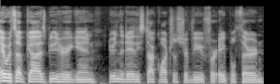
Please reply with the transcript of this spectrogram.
Hey, what's up, guys? Bueller here again, doing the daily stock watch list review for April 3rd.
